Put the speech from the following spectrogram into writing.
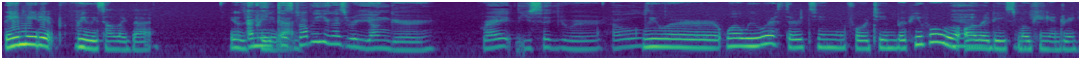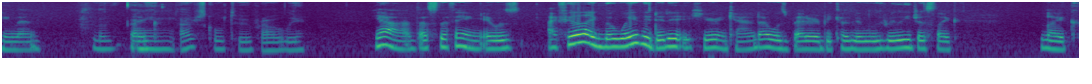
They made it really sound like that. It was I mean, because probably you guys were younger, right? You said you were how old? we were well, we were 13, 14, but people were Yeah. already smoking and drinking then. Like, I mean, out of school too, probably. Yeah, that's the thing. It was I feel like the way they did it here in Canada was better because it was really just like like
